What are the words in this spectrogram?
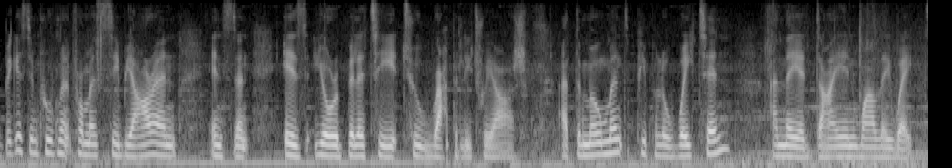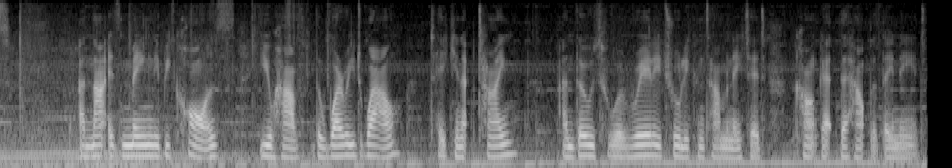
The biggest improvement from a CBRN incident is your ability to rapidly triage. At the moment, people are waiting and they are dying while they wait. And that is mainly because you have the worried well taking up time and those who are really truly contaminated can't get the help that they need.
